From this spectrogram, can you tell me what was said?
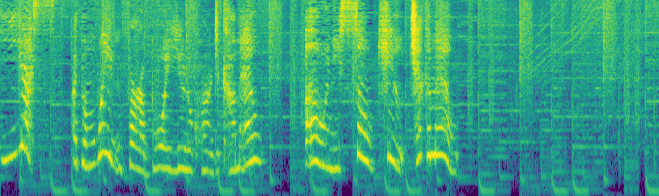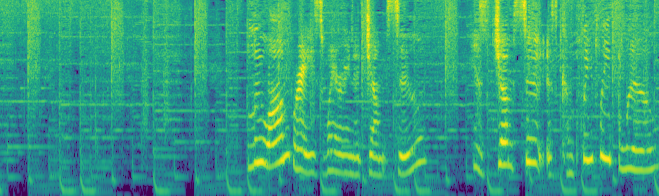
Yes! I've been waiting for a boy unicorn to come out. Oh, and he's so cute. Check him out. Blue Ombre is wearing a jumpsuit. His jumpsuit is completely blue,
